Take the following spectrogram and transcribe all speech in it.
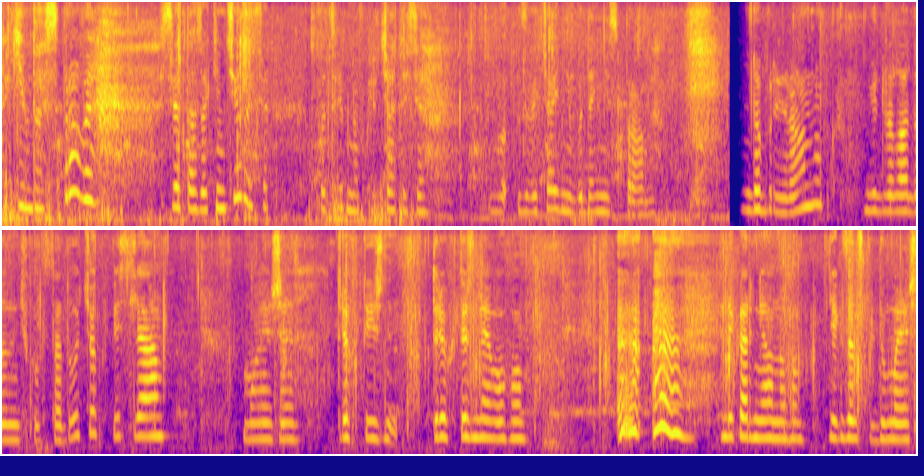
Такі в нас справи. Свята закінчилися. Потрібно включатися в звичайні буденні справи. Добрий ранок. Відвела донечку в садочок після майже трьохтижн... трьохтижневого лікарняного. Як завжди думаєш,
